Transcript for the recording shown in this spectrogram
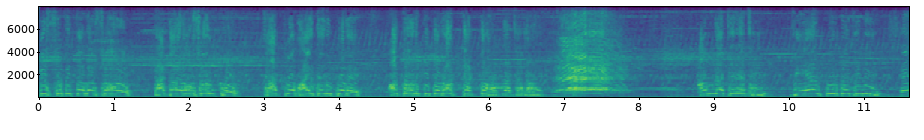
বিশ্ববিদ্যালয় সহ ঢাকার অসংখ্য ছাত্র ভাইদের উপরে অতর্কিত রক্তাক্ত হামলা চালায়। আমরা জেনেছি যে এর পূর্বে যিনি এই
